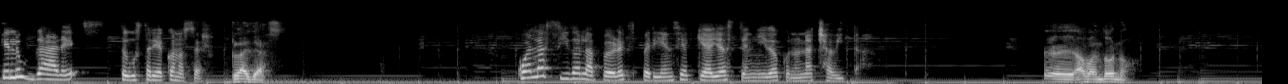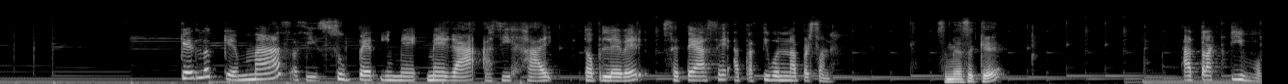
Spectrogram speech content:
¿Qué lugares te gustaría conocer? Playas, ¿Cuál ha sido la peor experiencia que hayas tenido con una chavita? eh, abandono. ¿Qué es lo que más, así, súper y me- mega, así, high, top level, se te hace atractivo en una persona? ¿Se me hace qué? Atractivo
